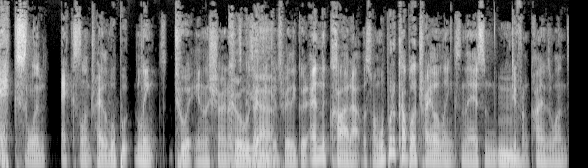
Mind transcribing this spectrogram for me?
excellent, excellent trailer. We'll put links to it in the show notes Cool, because I think it's really good. And the Cloud Atlas one. We'll put a couple of trailer links in there, some Mm. different kinds of ones.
